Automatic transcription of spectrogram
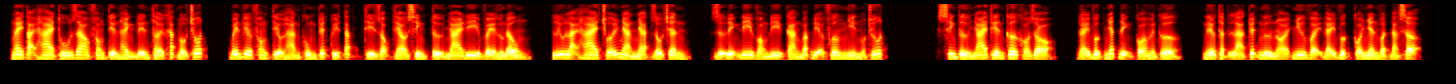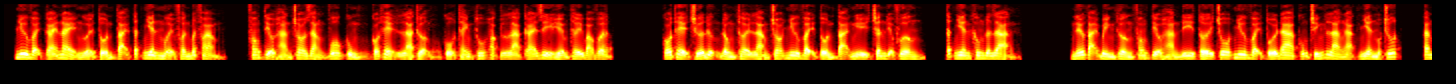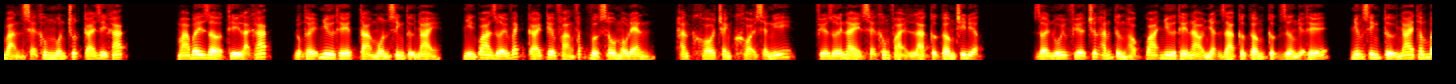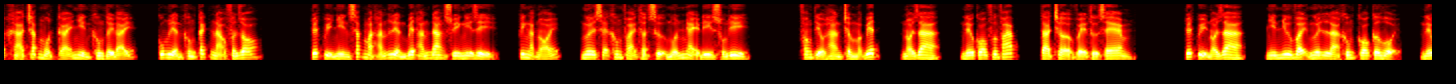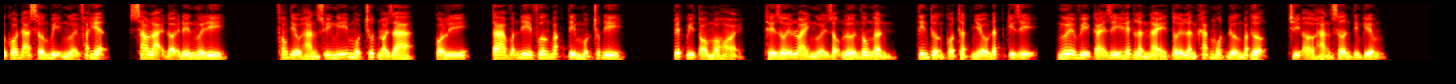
ngay tại hai thú giao phong tiến hành đến thời khắc mấu chốt, bên kia phong tiểu hàn cùng tuyết quỷ tắc thì dọc theo sinh tử nhai đi về hướng đông, lưu lại hai chuỗi nhàn nhạt dấu chân, dự định đi vòng đi càng bắc địa phương nhìn một chút. Sinh tử nhai thiên cơ khó giỏ đáy vực nhất định có huyền cơ, nếu thật là tuyết ngư nói như vậy đáy vực có nhân vật đáng sợ, như vậy cái này người tồn tại tất nhiên mười phần bất phàm, phong tiểu hàn cho rằng vô cùng có thể là thượng cổ thánh thú hoặc là cái gì hiếm thấy bảo vật. Có thể chứa đựng đồng thời làm cho như vậy tồn tại nghỉ chân địa phương, tất nhiên không đơn giản. Nếu tại bình thường phong tiểu hàn đi tới chỗ như vậy tối đa cũng chính là ngạc nhiên một chút, căn bản sẽ không muốn chút cái gì khác mà bây giờ thì lại khác, đụng thấy như thế tả môn sinh tử nhai, nhìn qua dưới vách cái kia phảng phất vượt sâu màu đen, hắn khó tránh khỏi sẽ nghĩ, phía dưới này sẽ không phải là cực âm chi địa. Rời núi phía trước hắn từng học qua như thế nào nhận ra cực âm cực dương địa thế, nhưng sinh tử nhai thâm bất khả chắc một cái nhìn không thấy đáy, cũng liền không cách nào phân rõ. Tuyết quỷ nhìn sắc mặt hắn liền biết hắn đang suy nghĩ gì, kinh ngạc nói, ngươi sẽ không phải thật sự muốn nhảy đi xuống đi? Phong tiểu hàn trầm mặc biết, nói ra, nếu có phương pháp, ta trở về thử xem. Tuyết quỷ nói ra, nhìn như vậy ngươi là không có cơ hội, nếu có đã sớm bị người phát hiện, sao lại đợi đến ngươi đi? Phong tiểu hàn suy nghĩ một chút nói ra, có lý, ta vẫn đi phương bắc tìm một chút đi. Tuyết quỷ to mò hỏi, thế giới loài người rộng lớn vô ngần, tin tưởng có thật nhiều đất kỳ dị, ngươi vì cái gì hết lần này tới lần khác một đường bắc thượng, chỉ ở hàn sơn tìm kiếm?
